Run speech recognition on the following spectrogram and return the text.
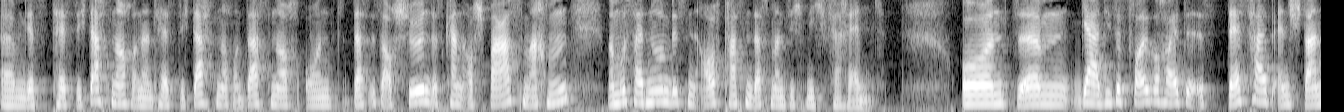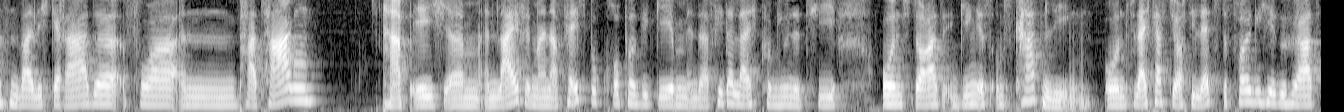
ähm, jetzt teste ich das noch und dann teste ich das noch und das noch und das ist auch schön, das kann auch Spaß machen. Man muss halt nur ein bisschen aufpassen, dass man sich nicht verrennt. Und ähm, ja, diese Folge heute ist deshalb entstanden, weil ich gerade vor ein paar Tagen habe ich ähm, ein Live in meiner Facebook-Gruppe gegeben, in der Federleicht-Community. Und dort ging es ums Kartenlegen. Und vielleicht hast du auch die letzte Folge hier gehört,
